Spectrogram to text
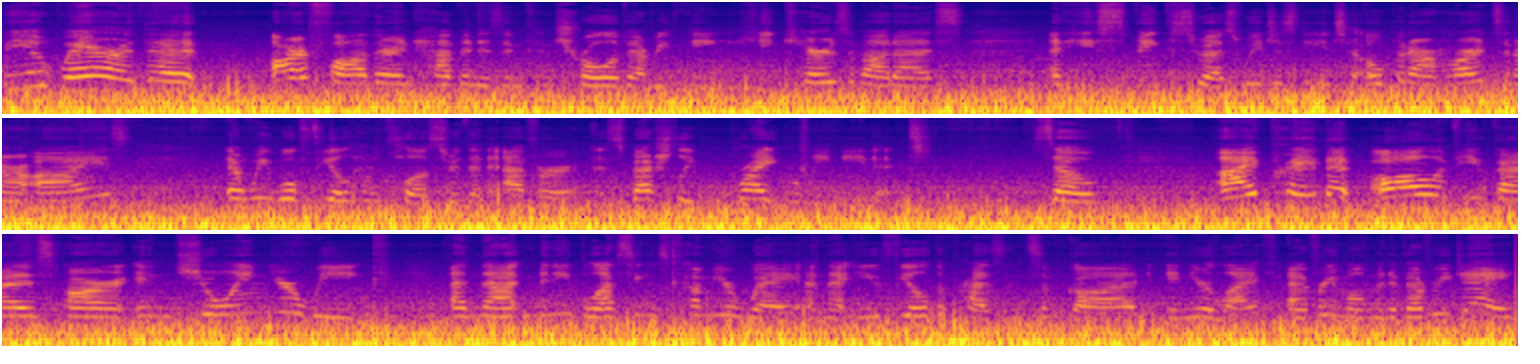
be aware that our Father in heaven is in control of everything. He cares about us and He speaks to us. We just need to open our hearts and our eyes, and we will feel Him closer than ever, especially right when we need it. So I pray that all of you guys are enjoying your week and that many blessings come your way and that you feel the presence of God in your life every moment of every day.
